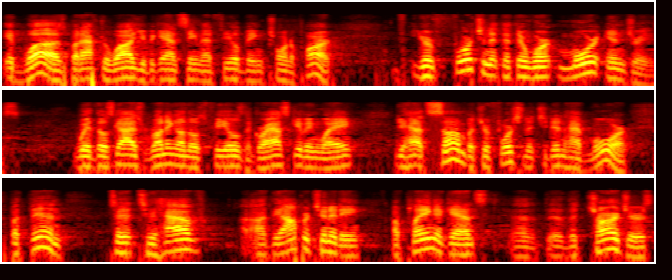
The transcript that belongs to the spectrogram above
It was, but after a while you began seeing that field being torn apart. You're fortunate that there weren't more injuries with those guys running on those fields, the grass giving way. You had some, but you're fortunate you didn't have more. But then to, to have uh, the opportunity of playing against uh, the, the Chargers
